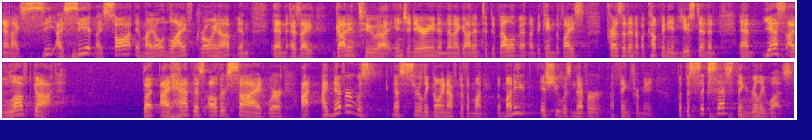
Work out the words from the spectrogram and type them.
And I see, I see it and I saw it in my own life growing up. And, and as I got into uh, engineering and then I got into development and I became the vice president of a company in Houston. And, and yes, I loved God. But I had this other side where I, I never was necessarily going after the money. The money issue was never a thing for me, but the success thing really was.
